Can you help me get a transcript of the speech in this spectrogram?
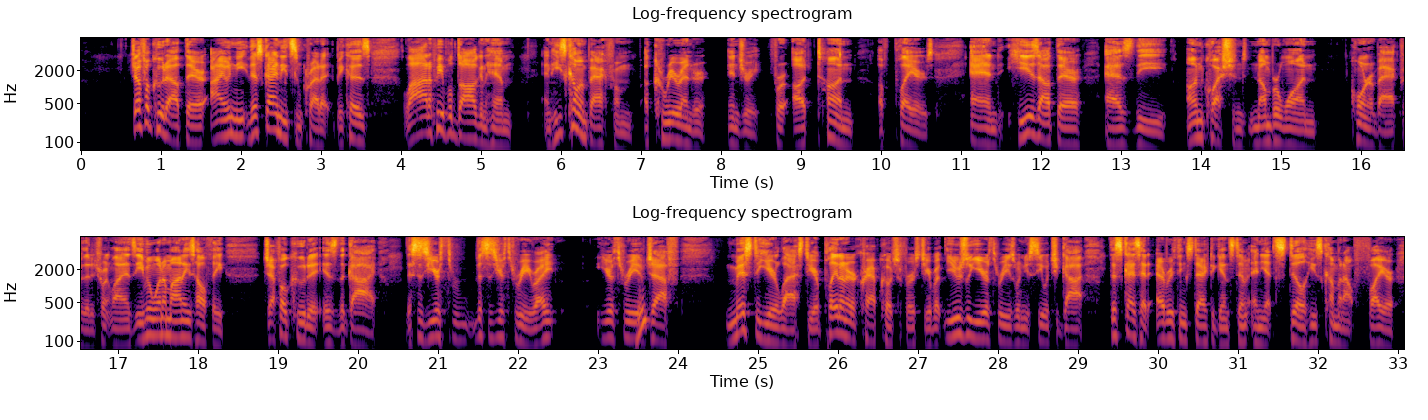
Jeff Okudah out there. I need this guy needs some credit because a lot of people dogging him, and he's coming back from a career ender injury for a ton of players. And he is out there as the unquestioned number one cornerback for the Detroit Lions. Even when Amani's healthy, Jeff Okudah is the guy. This is year th- this is year three, right? Year 3 mm-hmm. of Jeff. Missed a year last year, played under a crap coach the first year, but usually year three is when you see what you got. This guy's had everything stacked against him, and yet still he's coming out fire.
